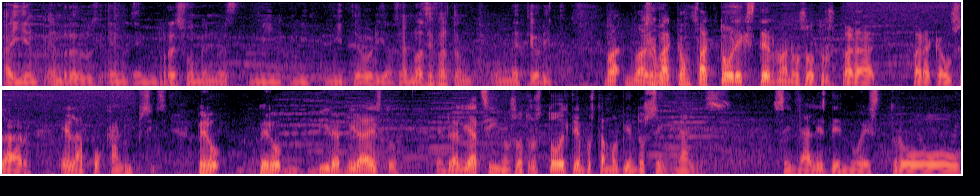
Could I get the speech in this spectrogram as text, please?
Ahí en, en, resumen no es mi, mi, teoría, o sea, no hace falta un, meteorito. No, no hace falta un factor externo a nosotros para, para causar el apocalipsis. Pero, pero mira, mira esto, en realidad sí, nosotros todo el tiempo estamos viendo señales, señales de nuestro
